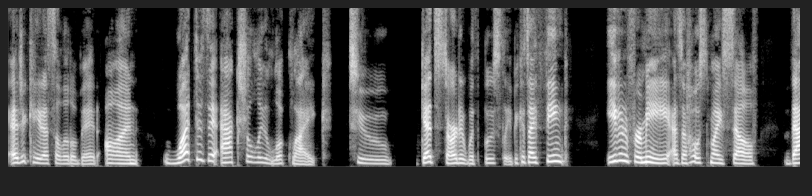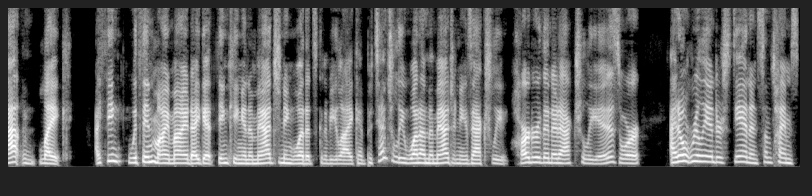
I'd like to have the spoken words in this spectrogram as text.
educate us a little bit on what does it actually look like to get started with Boostly? Because I think even for me as a host myself, that mm, like I think within my mind, I get thinking and imagining what it's going to be like. And potentially what I'm imagining is actually harder than it actually is, or I don't really understand. And sometimes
